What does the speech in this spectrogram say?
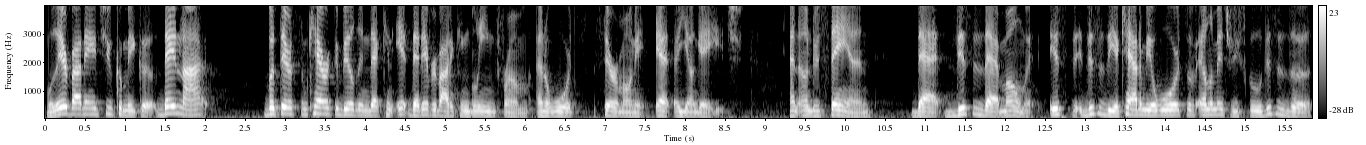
Well, everybody ain't you, Kamika. They're not. But there's some character building that can that everybody can glean from an awards ceremony at a young age and understand that this is that moment. It's the, this is the Academy Awards of elementary school. This is the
